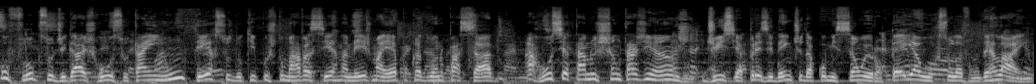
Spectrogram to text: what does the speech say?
O fluxo de gás russo está em um terço do que costumava ser na mesma época do ano passado. A Rússia está nos chantageando, disse a presidente da Comissão Europeia, Ursula von der Leyen.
